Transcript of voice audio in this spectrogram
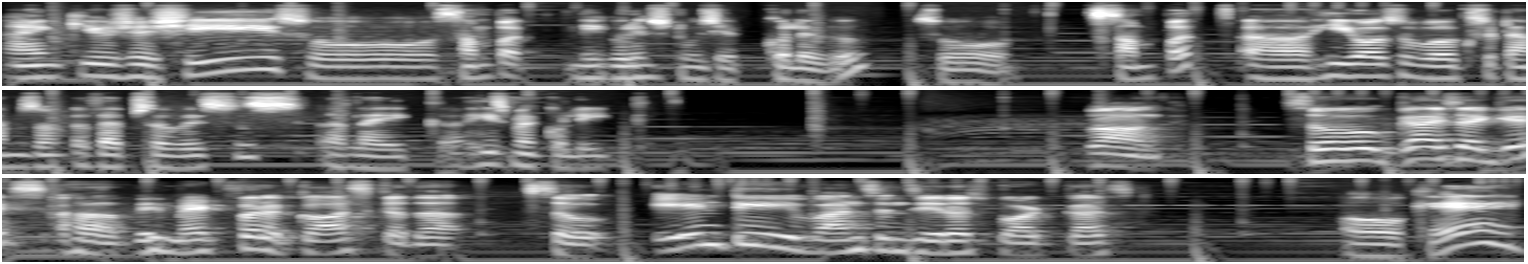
thank you Shashi. So Sampath నీ గురించి నువ్వు చెప్పుకోలేదు. So Sampath he also works at Amazon Web Services like he's my colleague బాగుంది so guys I guess we met for a cause కదా సో ఏంటి ones and zeros podcast okay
